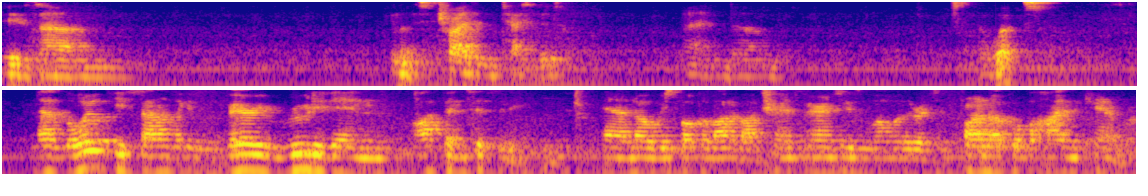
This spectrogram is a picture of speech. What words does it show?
is, um, you know, it's tried and tested, and um, it works. That loyalty sounds like it's very rooted in authenticity. And I know we spoke a lot about transparency as well, whether it's in front of or behind the camera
